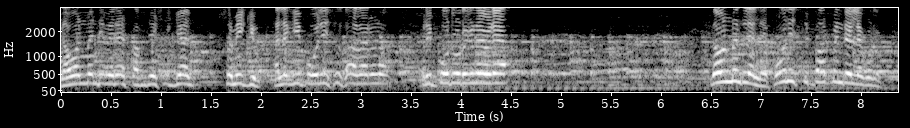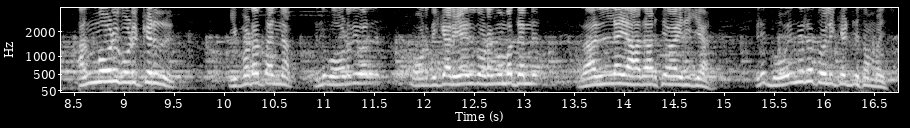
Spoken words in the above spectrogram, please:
ഗവൺമെന്റ് ഇവരെ സംരക്ഷിക്കാൻ ശ്രമിക്കും. അല്ലെങ്കിൽ പോലീസ് സാധാരണ റിപ്പോർട്ട് കൊടുക്കണ എവിടെയാ? ഗവൺമെന്റിലല്ലേ? പോലീസ് ഡിപ്പാർട്ട്മെന്റല്ലേ കൊടുക്കും അങ്ങോട്ട് കൊടുക്കരുത്. ഇവിടെ തന്നെ. എന്ന് കോടതി കോടതിക്ക് അറിയാതെ തുടങ്ങുമ്പോൾ തന്നെ അതല്ല യാഥാർത്ഥ്യമായിരിക്കുകയാണ്. പിന്നെ ഗോവിന്ദന്റെ തൊലിക്കെട്ടി സമ്മതിച്ചു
